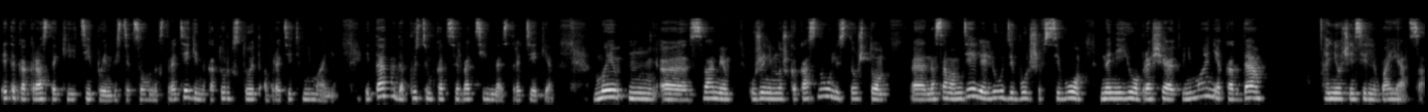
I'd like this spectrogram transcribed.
Это как раз такие типы инвестиционных стратегий, на которых стоит обратить внимание. Итак, допустим, консервативная стратегия. Мы э, с вами уже немножко коснулись то, что э, на самом деле люди больше всего на нее обращают внимание, когда они очень сильно боятся.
